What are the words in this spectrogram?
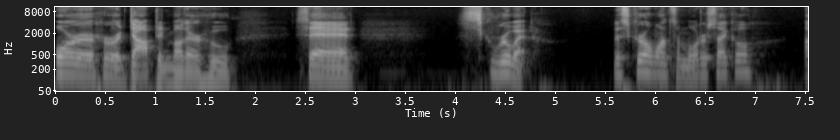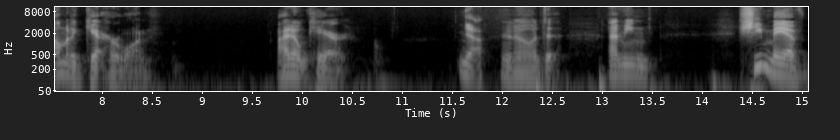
or her adopted mother who said, "Screw it, this girl wants a motorcycle, I'm gonna get her one. I don't care." Yeah. You know, I mean, she may have.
